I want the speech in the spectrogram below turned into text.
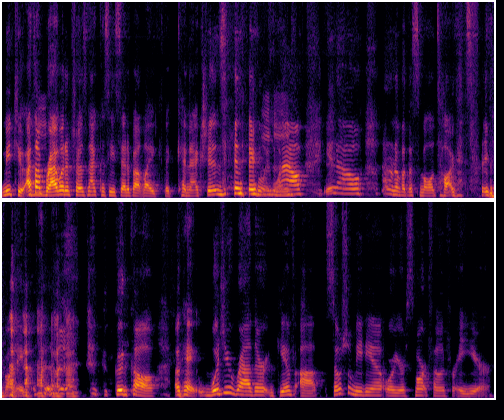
Me too. I thought Mhm. Brad would have chosen that because he said about like the connections, and they're like, Mhm. "Wow, you know, I don't know about the small talk. That's pretty funny." Good call. Okay, would you rather give up social media or your smartphone for a year?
